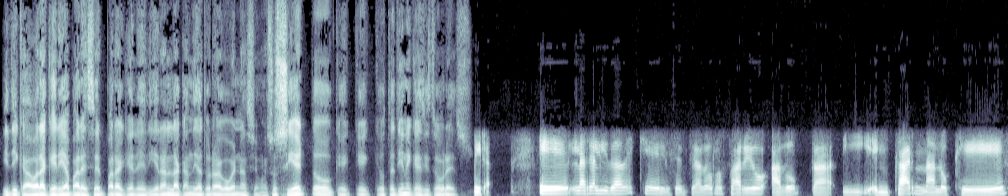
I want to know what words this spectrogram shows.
y de que ahora quería aparecer para que le dieran la candidatura a la gobernación. ¿Eso es cierto? ¿Qué, qué, qué usted tiene que decir sobre eso? Mira, eh, la realidad es que el licenciado Rosario adopta y encarna lo que es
